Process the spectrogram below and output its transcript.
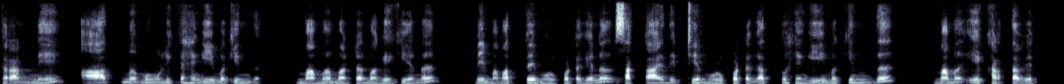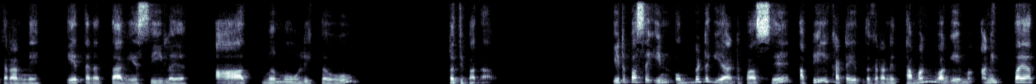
කරන්නේ ආත්ම මූලික හැඟීමකින්ද මම මට මගේ කියන මේ මමත්වයේ මුල් කොටගෙන සක්කාය දිට්ඨිය මුල් කොටගත්තු හැඟීමකින්ද මම ඒ කාර්යය කරන්නේ ඒ තනත්තාගේ සීලය ආත්ම මූලික වූ ප්‍රතිපදාව. ඊට පස්සේ ඉන් ඔබට ගියාට පස්සේ අපි කටයුත්ත කරන්නේ Taman වගේම අනිත් අයත්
